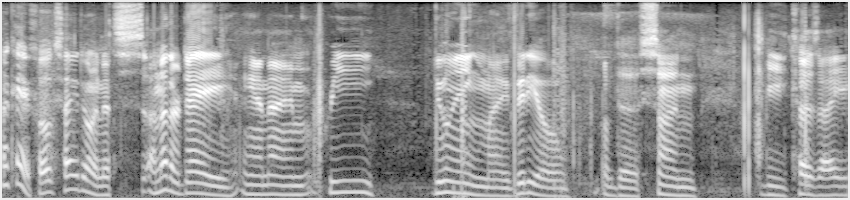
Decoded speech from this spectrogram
Okay, folks, how you doing? It's another day, and I'm redoing my video of the sun because I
